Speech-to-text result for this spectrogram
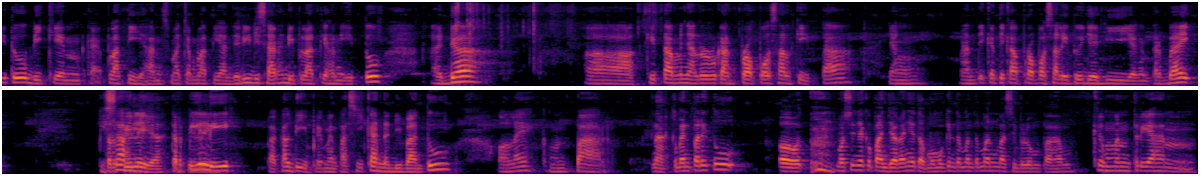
itu bikin kayak pelatihan semacam pelatihan. Jadi di sana di pelatihan itu ada eh, kita menyalurkan proposal kita yang nanti ketika proposal itu jadi yang terbaik bisa Terpilih ya, terpilih. bakal diimplementasikan dan dibantu oleh Kemenpar. Nah, Kemenpar itu oh, maksudnya kepanjangannya tak mungkin teman-teman masih belum paham. Kementerian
